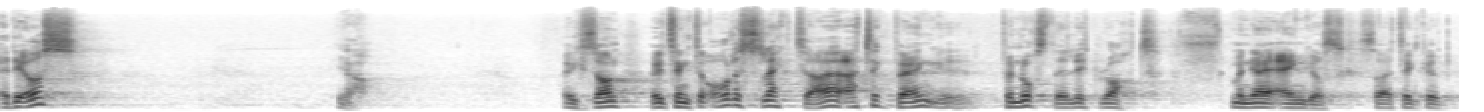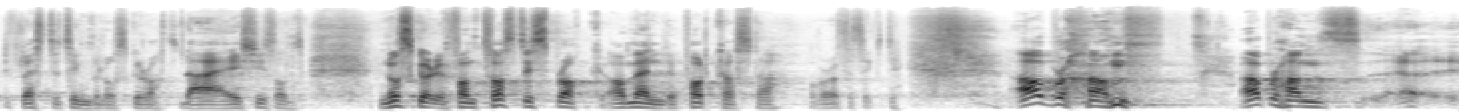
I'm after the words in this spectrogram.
Er det oss? Ja. Ikke sant? Jeg tenkte alle slekter jeg, jeg tenker på, på norsk det er litt rart. Men jeg er engelsk, så jeg tenker de fleste ting på norsk er rart. Nei, ikke sånn. Norsk er et fantastisk språk. Amen. Det er podkaster. Vær forsiktig. Abraham, Abrahams uh,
